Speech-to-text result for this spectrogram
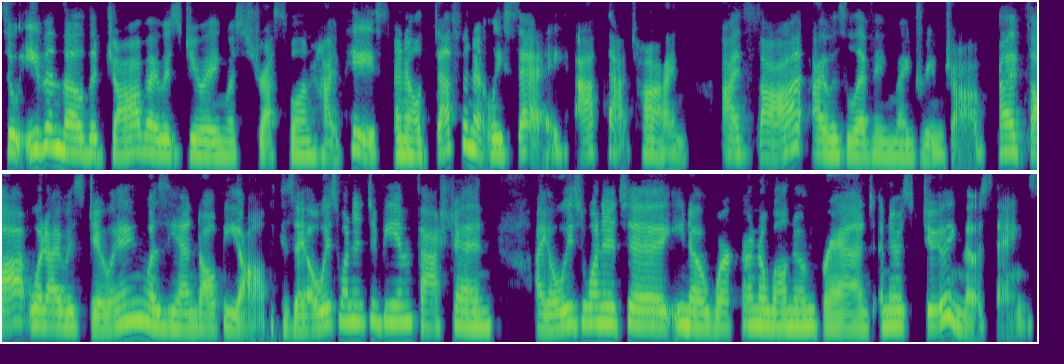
So even though the job I was doing was stressful and high paced, and I'll definitely say at that time, I thought I was living my dream job. I thought what I was doing was the end all be all because I always wanted to be in fashion. I always wanted to, you know, work on a well known brand and I was doing those things,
